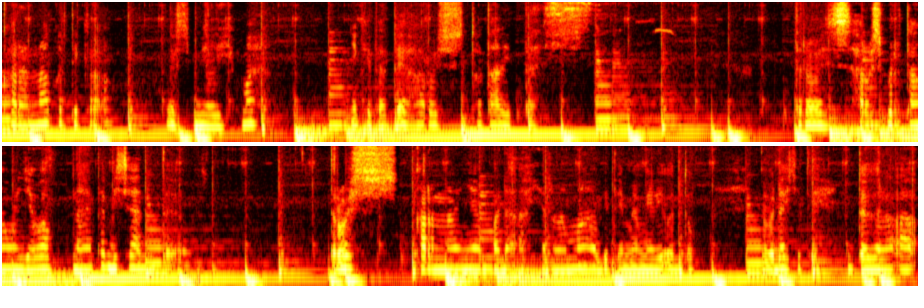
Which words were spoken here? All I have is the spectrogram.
Karena ketika guys milih mah ya kita teh harus totalitas terus harus bertanggung jawab. Nah itu bisa ente. terus karenanya pada akhir nama abit memilih untuk ya udah gitu kita gala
